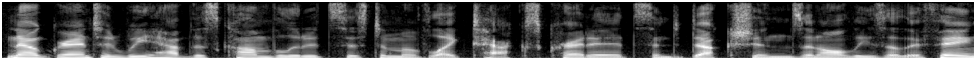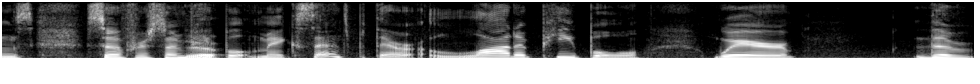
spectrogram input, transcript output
Now granted we have this convoluted system of like tax credits and deductions and all these other things. So for some Yep. people it makes sense but there are a lot of people where the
